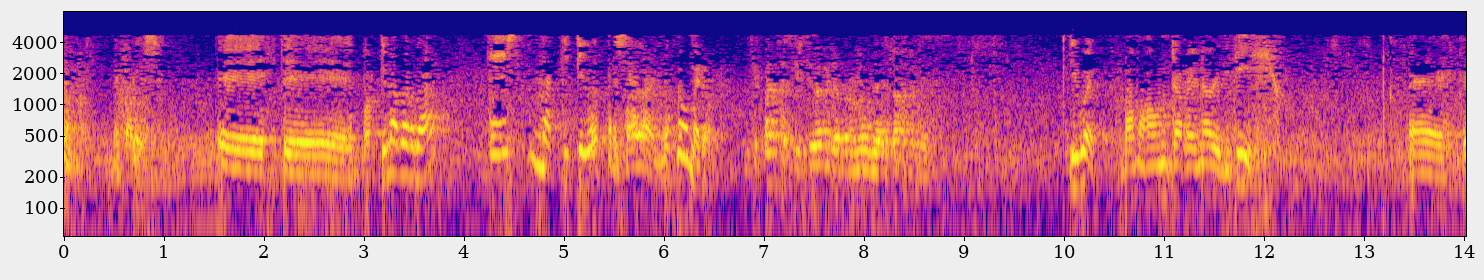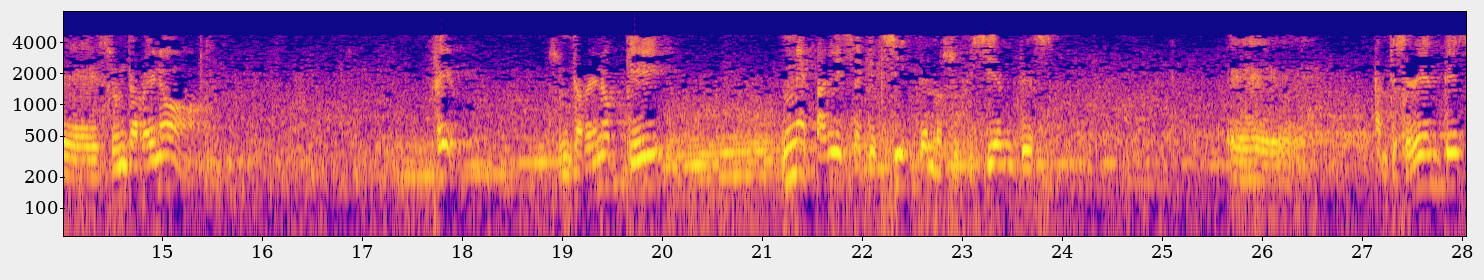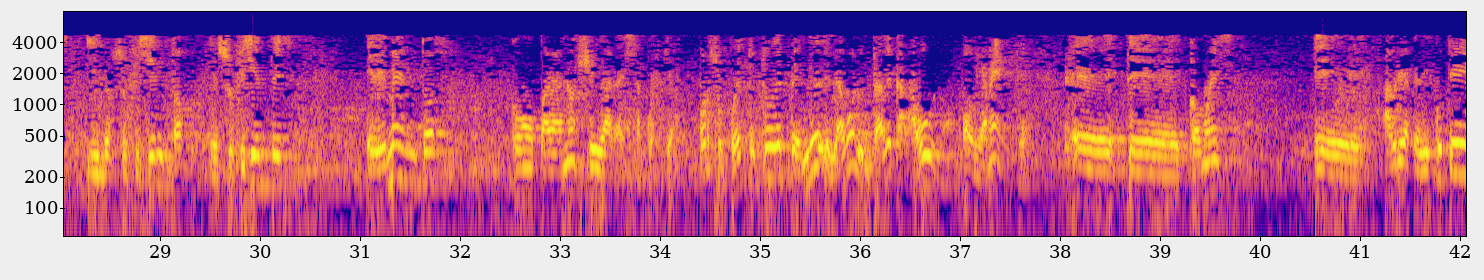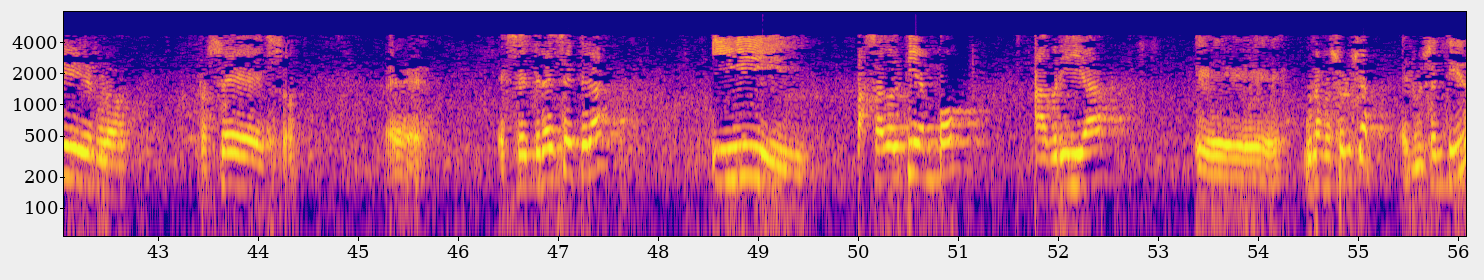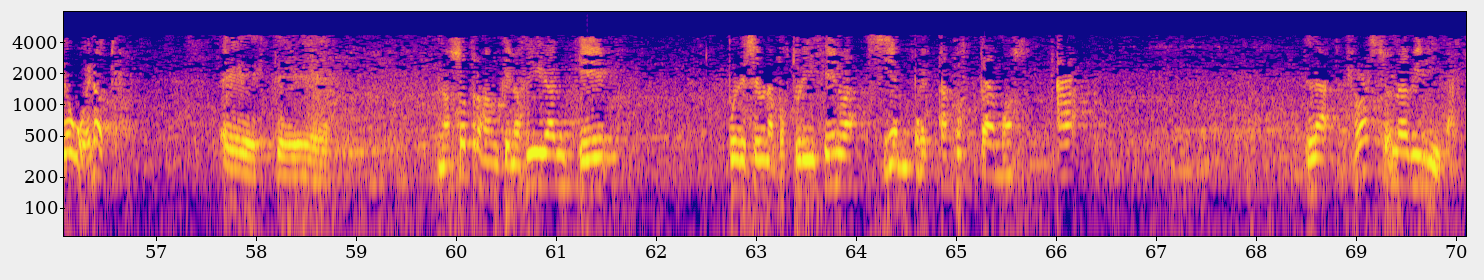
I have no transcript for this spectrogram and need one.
me parece este, porque la verdad es la que quedó expresada en los números. ¿Qué pasa si se va a lo de todas Y bueno, vamos a un terreno de litigio. Este, es un terreno feo. Es un terreno que me parece que existen los suficientes eh, antecedentes y los suficientes, eh, suficientes elementos como para no llegar a esa cuestión. Por supuesto, todo depende de la voluntad de cada uno, obviamente. Este, como es, eh, habría que discutirlo, proceso, eh, etcétera, etcétera, y pasado el tiempo habría eh, una resolución, en un sentido o en otro. Este, nosotros, aunque nos digan que puede ser una postura ingenua, siempre apostamos a la razonabilidad,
